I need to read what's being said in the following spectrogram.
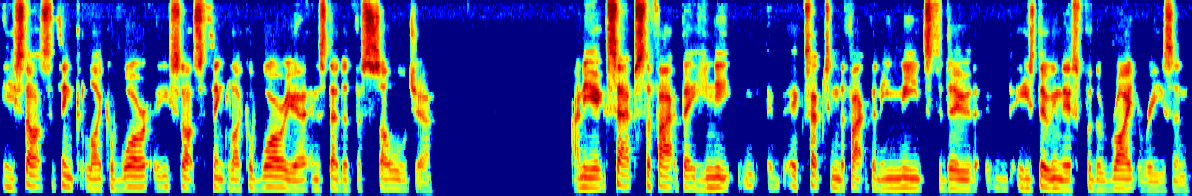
he starts to think like a war he starts to think like a warrior instead of a soldier and he accepts the fact that he need accepting the fact that he needs to do that he's doing this for the right reason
